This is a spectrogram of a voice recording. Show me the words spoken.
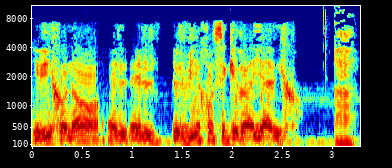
y dijo, no, el, el, el viejo se quedó allá, dijo. Ah,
